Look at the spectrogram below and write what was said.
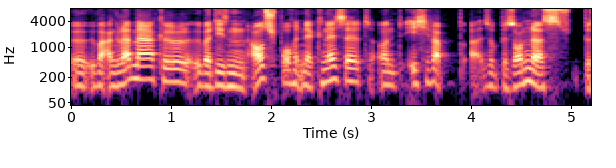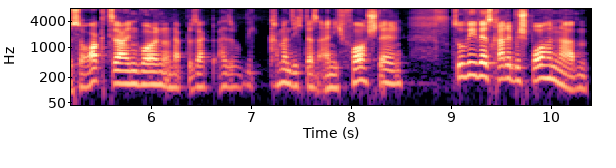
äh, über Angela Merkel, über diesen Ausspruch in der Knesset und ich habe also besonders besorgt sein wollen und habe gesagt, also wie kann man sich das eigentlich vorstellen? So wie wir es gerade besprochen haben,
